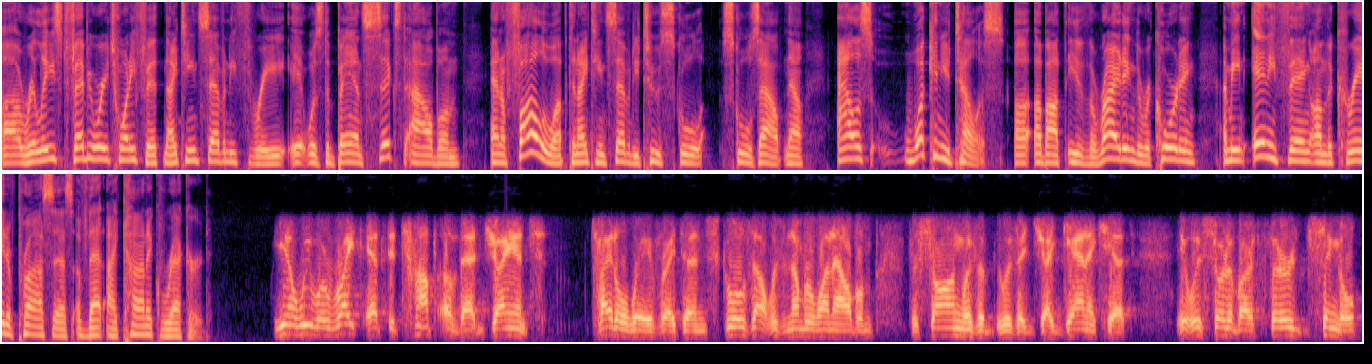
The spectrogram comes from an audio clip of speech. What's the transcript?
uh, released February 25th, 1973, it was the band's sixth album and a follow up to 1972's School, School's Out. Now, Alice, what can you tell us uh, about either the writing, the recording, I mean, anything on the creative process of that iconic record? You know, we were right at the top of that giant tidal wave right then. Schools Out was the number one album. The song was a was a gigantic hit. It was sort of our third single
